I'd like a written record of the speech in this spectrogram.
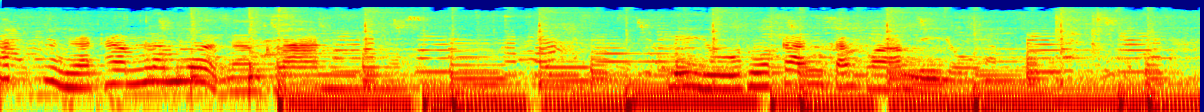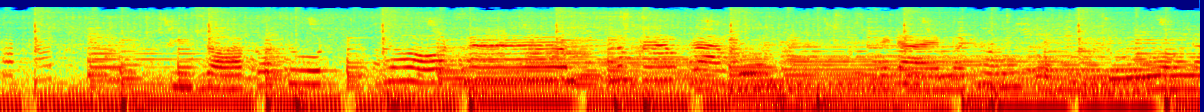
วัดเพื่อทำล้ำเลิศงามครันมีอยู่ทั่วกันตามความนิยม ที่สอดก็สุดยอดงามน้ำค้างกลางบนไม่ได้มาชมเป็นดวงใน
